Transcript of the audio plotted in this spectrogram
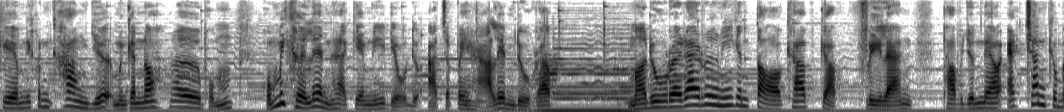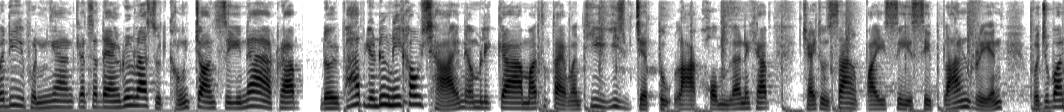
เกมนี้ค่อนข้างเยอะเหมือนกันเนาะเออผมผมไม่เคยเล่นฮะเกมนี้เดี๋ยวเดี๋ยวอาจจะไปหาเล่นดูครับ มาดูรายได้เรื่องนี้กันต่อครับกับฟรีแลนซ์ภาพยนตร์แนวแอคชั่นคอมเมดี้ผลงานการแสดงเรื่องล่าสุดของจอห์นซีนาครับโดยภาพยนตร์เรื่องนี้เข้าฉายในอเมริกามาตั้งแต่วันที่ 27 ตุลาคมแล้วนะครับ ใช้ทุนสร้างไป 40 ล้านเหรียญ ปัจจุบัน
